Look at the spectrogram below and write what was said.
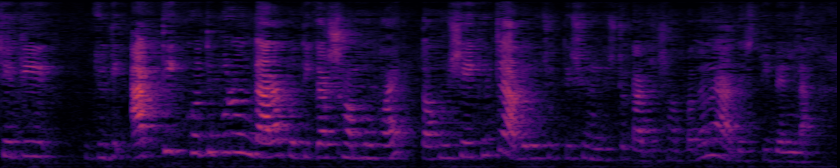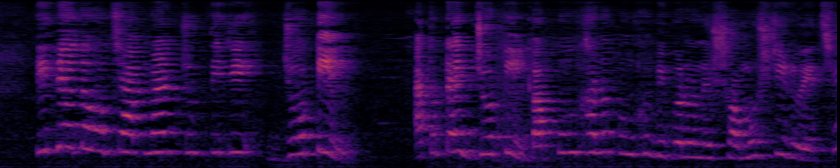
সেটি যদি আর্থিক ক্ষতিপূরণ দ্বারা প্রতিকার সম্ভব হয়, তখন সেই ক্ষেত্রে আদালত চুক্তি সুনির্দিষ্ট কার্য সম্পাদনের আদেশ দিবেন না। দ্বিতীয়ত হচ্ছে আপনার চুক্তিটি জটিল এতটাই জটিল বা পুঙ্খানুপুঙ্খ বিবরণের সমষ্টি রয়েছে,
